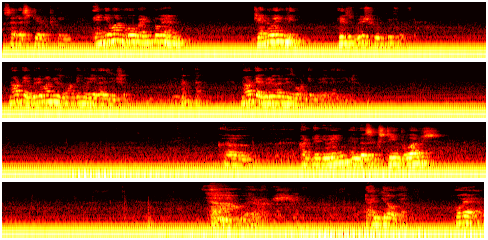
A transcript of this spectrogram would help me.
celestial tree. Anyone who went to him genuinely, his wish will be fulfilled. Not everyone is wanting realization. Not everyone is wanting realization. Uh, continuing in the 16th verse. Yeah, where are we? Time kya ho gaya? Ho gaya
